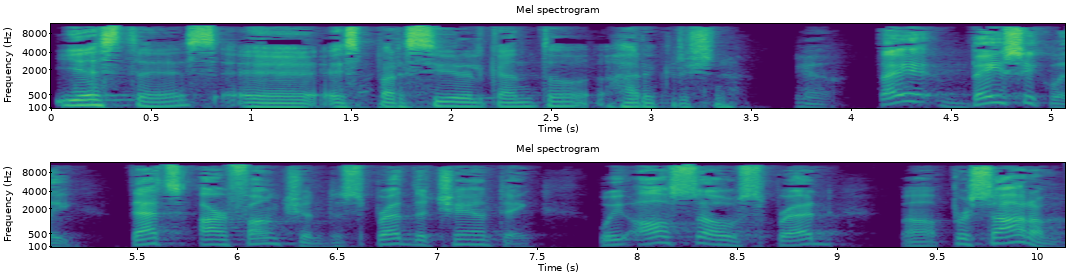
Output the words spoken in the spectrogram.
Y este es eh, esparcir el canto Hare Krishna. Yeah. They, basically, that's our function, to spread the chanting. We also spread uh, prasadam.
